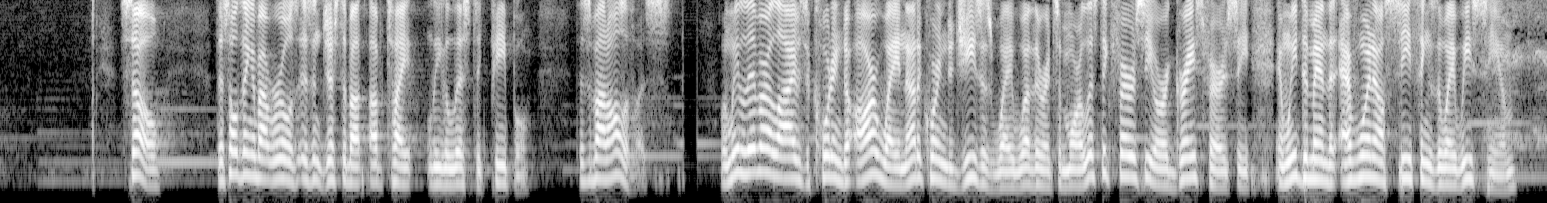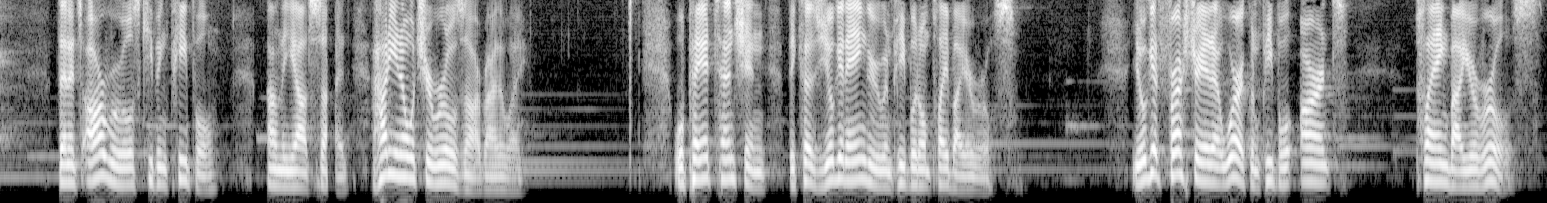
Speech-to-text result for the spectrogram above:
So, this whole thing about rules isn't just about uptight, legalistic people. This is about all of us. When we live our lives according to our way, not according to Jesus' way, whether it's a moralistic Pharisee or a grace Pharisee, and we demand that everyone else see things the way we see them, then it's our rules keeping people on the outside. How do you know what your rules are, by the way? Well, pay attention because you'll get angry when people don't play by your rules. You'll get frustrated at work when people aren't playing by your rules.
